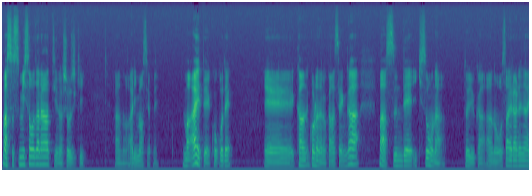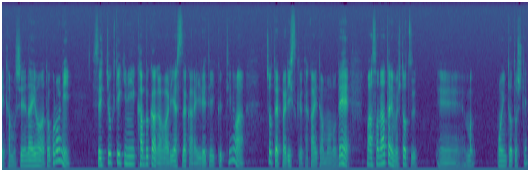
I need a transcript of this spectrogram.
まあ、進みそうだなっていうのは正直あのありますよね。まあ、あえてここで、えー、コロナの感染が、まあ、進んでいきそうなというかあの抑えられないかもしれないようなところに積極的に株価が割安だから入れていくっていうのはちょっとやっぱりリスク高いと思うので、まあ、その辺りも一つ、えーまあ、ポイントとして、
